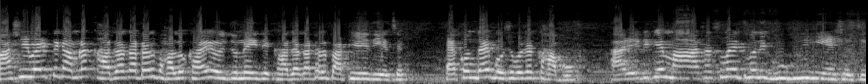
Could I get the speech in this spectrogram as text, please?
মাসির বাড়ি থেকে আমরা খাজা কাঁঠাল ভালো খাই, ওই জন্য এই যে খাজা কাঁঠাল পাঠিয়ে দিয়েছে। এখন তাই বসে বসে খাব। আর এদিকে মা আসার সময় একটুখানি ঘুগনি নিয়ে এসেছে।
